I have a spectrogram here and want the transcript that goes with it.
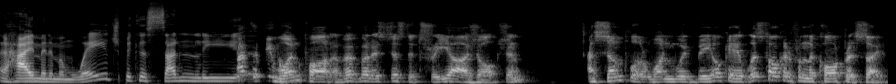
a high minimum wage? Because suddenly that could be one part of it, but it's just a triage option. A simpler one would be okay. Let's talk it from the corporate side.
